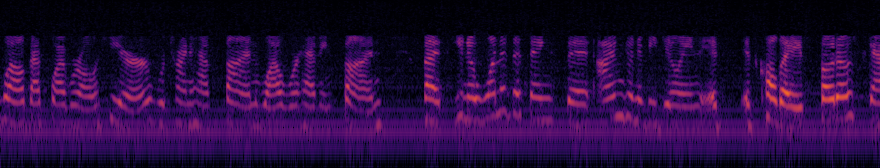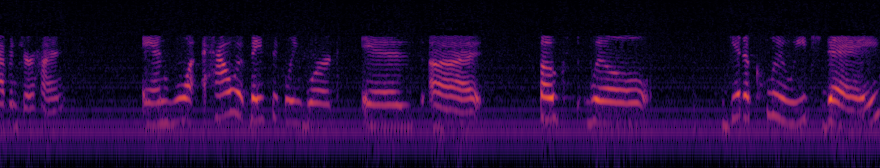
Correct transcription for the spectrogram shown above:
well, that's why we're all here. We're trying to have fun while we're having fun. But you know, one of the things that I'm going to be doing it's it's called a photo scavenger hunt, and what how it basically works is uh, folks will get a clue each day,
